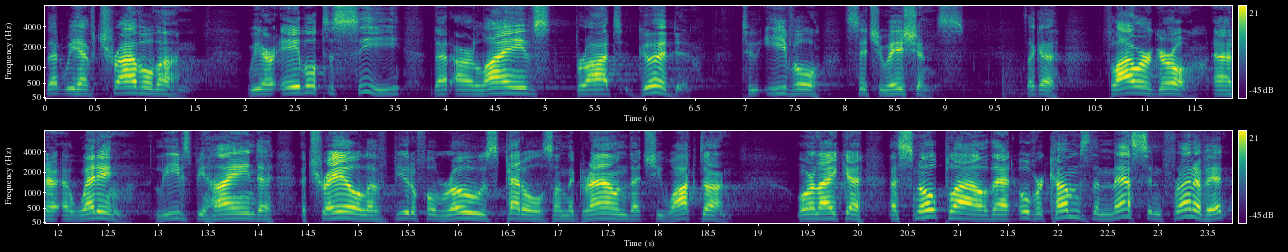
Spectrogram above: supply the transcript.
that we have traveled on, we are able to see that our lives brought good to evil situations. It's like a flower girl at a, a wedding leaves behind a, a trail of beautiful rose petals on the ground that she walked on, or like a, a snowplow that overcomes the mess in front of it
